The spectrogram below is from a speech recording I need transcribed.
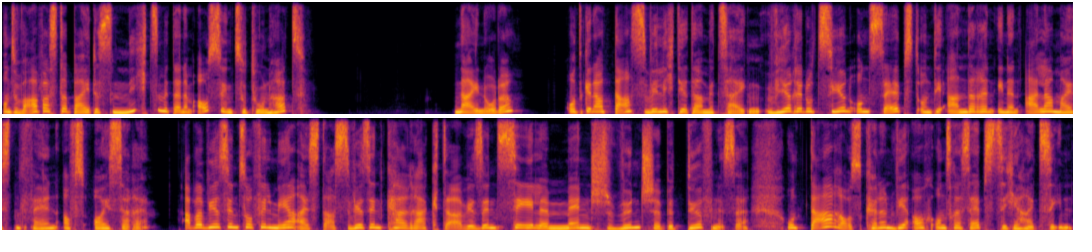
Und war was dabei, das nichts mit deinem Aussehen zu tun hat? Nein, oder? Und genau das will ich dir damit zeigen. Wir reduzieren uns selbst und die anderen in den allermeisten Fällen aufs Äußere. Aber wir sind so viel mehr als das. Wir sind Charakter, wir sind Seele, Mensch, Wünsche, Bedürfnisse. Und daraus können wir auch unsere Selbstsicherheit ziehen.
